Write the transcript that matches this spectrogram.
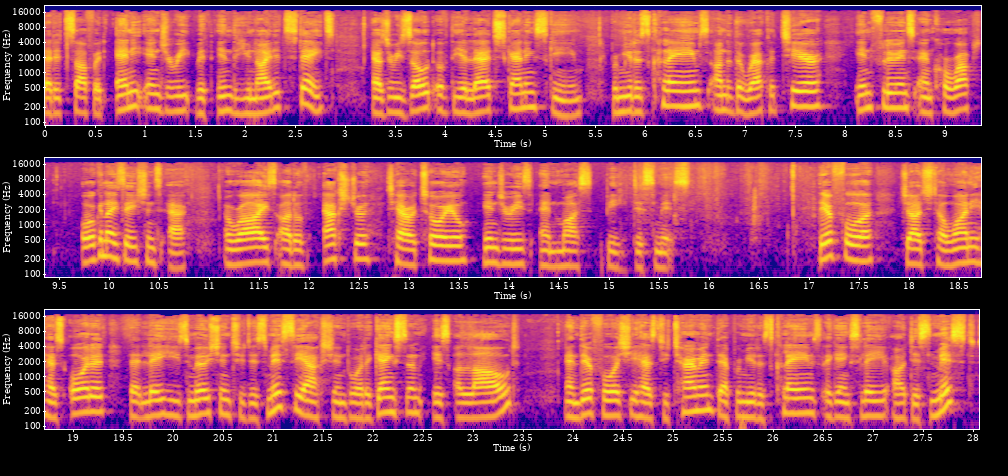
that it suffered any injury within the United States as a result of the alleged scanning scheme, Bermuda's claims under the Racketeer Influence and Corrupt Organizations Act arise out of extraterritorial injuries and must be dismissed. Therefore, Judge Talwani has ordered that Lahey's motion to dismiss the action brought against him is allowed, and therefore she has determined that Bermuda's claims against Lahey are dismissed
